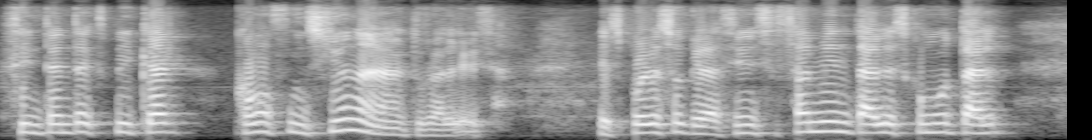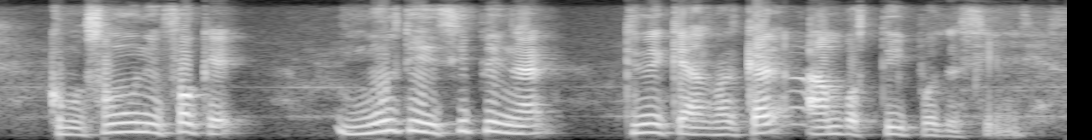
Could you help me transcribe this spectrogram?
se intenta explicar cómo funciona la naturaleza. Es por eso que las ciencias ambientales como tal, como son un enfoque multidisciplinar, tienen que abarcar ambos tipos de ciencias.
